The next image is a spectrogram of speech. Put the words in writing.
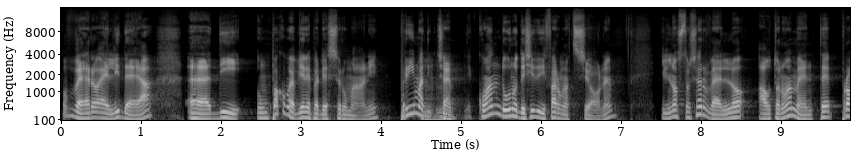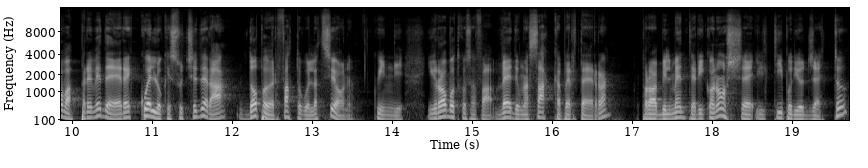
ovvero è l'idea eh, di un po' come avviene per gli esseri umani, prima di, mm-hmm. cioè quando uno decide di fare un'azione, il nostro cervello autonomamente prova a prevedere quello che succederà dopo aver fatto quell'azione. Quindi il robot cosa fa? Vede una sacca per terra, probabilmente riconosce il tipo di oggetto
